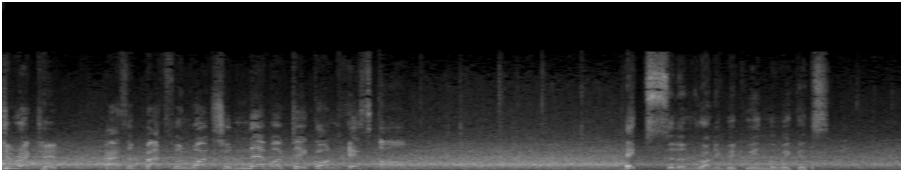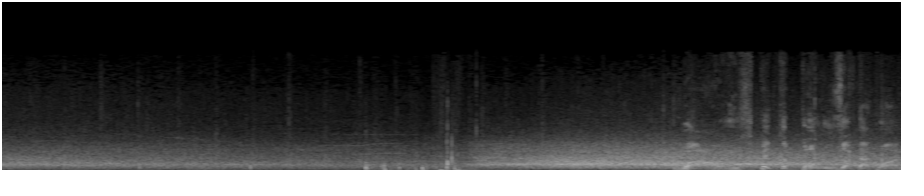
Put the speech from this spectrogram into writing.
Directed. As a batsman, one should never take on his arm. Excellent running between the wickets. pick the bones of that one.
